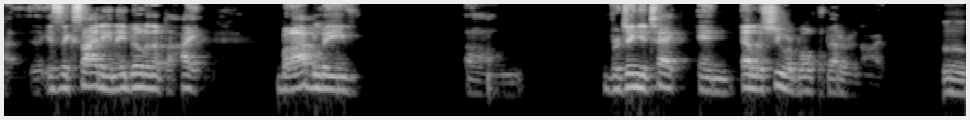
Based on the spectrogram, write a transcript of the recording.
know, it's exciting. They building up the hype, but I believe um, Virginia Tech and LSU are both better than I, hmm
